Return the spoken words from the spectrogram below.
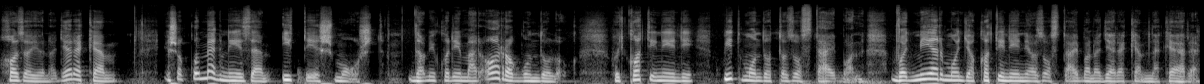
hazajön a gyerekem, és akkor megnézem itt és most. De amikor én már arra gondolok, hogy Kati néni mit mondott az osztályban, vagy miért mondja Kati néni az osztályban a gyerekemnek erre,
